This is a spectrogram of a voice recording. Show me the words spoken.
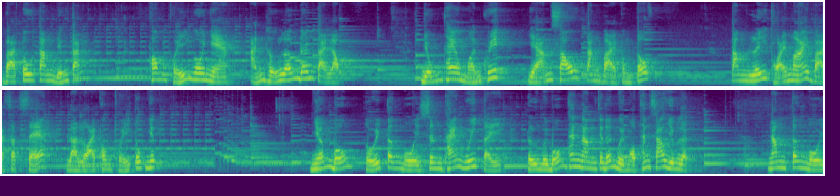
và tu tâm dưỡng tánh. Phong thủy ngôi nhà ảnh hưởng lớn đến tài lộc. Dụng theo mệnh khuyết, giảm xấu tăng vài phần tốt. Tâm lý thoải mái và sạch sẽ là loại phong thủy tốt nhất. Nhóm 4 tuổi Tân Mùi sinh tháng Quý Tỵ từ 14 tháng 5 cho đến 11 tháng 6 dương lịch. Năm Tân Mùi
